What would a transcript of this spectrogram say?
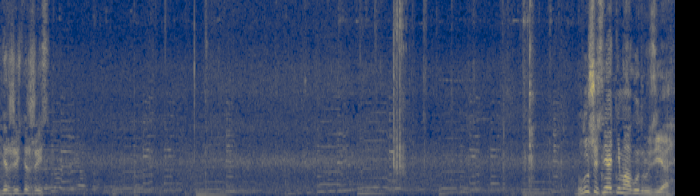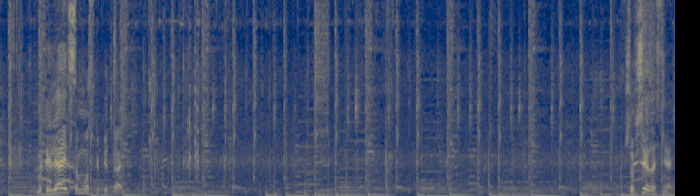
держись, держись. Лучше снять не могу, друзья. Мотыляется мозг капитально. Чтоб все заснять.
